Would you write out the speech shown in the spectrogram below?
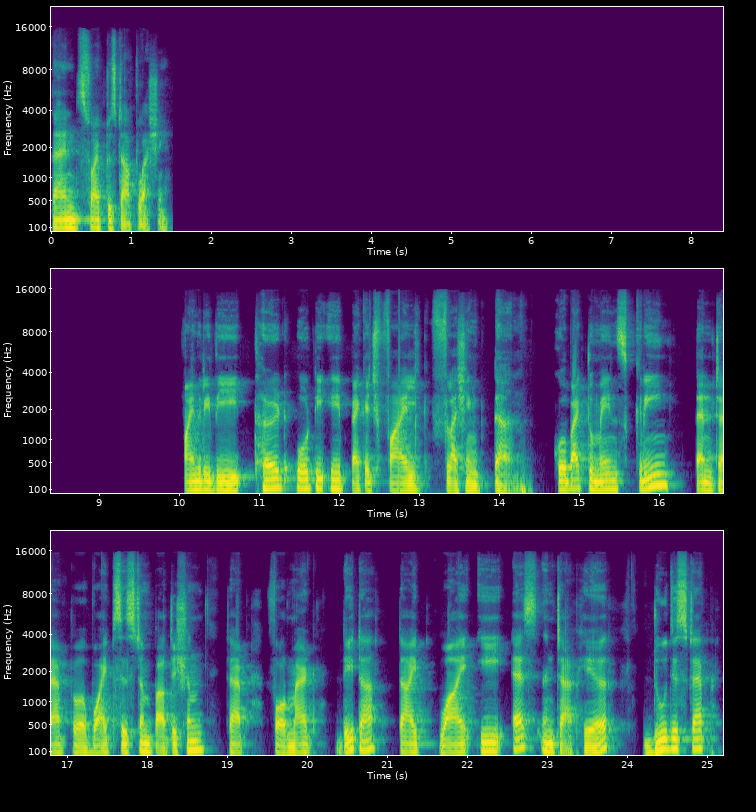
then swipe to start flashing. Finally, the third OTA package file flashing done. Go back to main screen, then tap uh, wipe system partition, tap format data, type YES and tap here. Do this step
